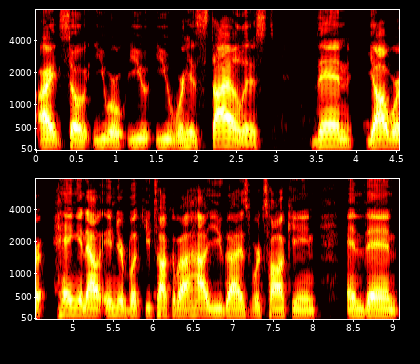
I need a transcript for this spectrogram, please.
All right, so you were you you were his stylist. Then y'all were hanging out in your book. You talk about how you guys were talking, and then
